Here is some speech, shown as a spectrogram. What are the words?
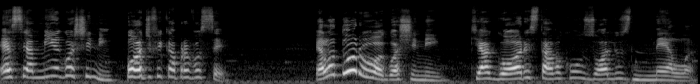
essa é a minha guaxinim, pode ficar para você. Ela adorou a guaxinim, que agora estava com os olhos nela.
